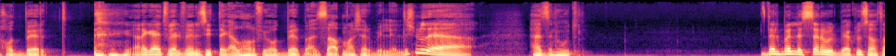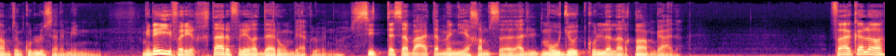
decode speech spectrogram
هوت بيرد أنا قاعد في 2006 قاعد اظهر في هوت بيرد بعد الساعة 12 بالليل. ده شنو ده يا هازنهوتل؟ ده البله السنوي اللي بياكلوا ساوثهامبتون كل سنة من من أي فريق؟ اختار الفريق الداير هم بياكلوا منه. 6 7 8 5 الموجود كل الأرقام قاعدة. فاكلوها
